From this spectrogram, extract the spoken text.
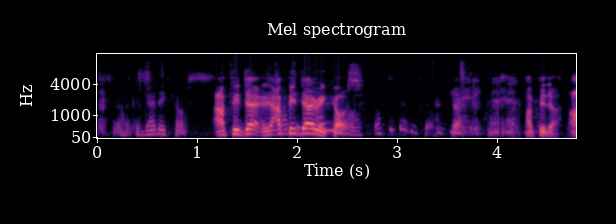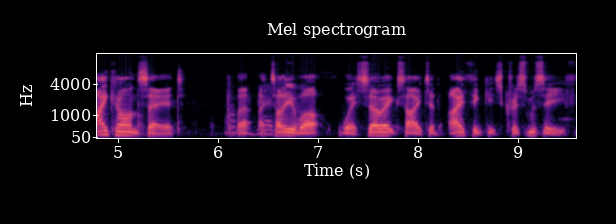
Apodicos. Apide- Apidericos. Apodicos. Yeah. Apida. I can't say it, but I tell you what, we're so excited. I think it's Christmas Eve.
